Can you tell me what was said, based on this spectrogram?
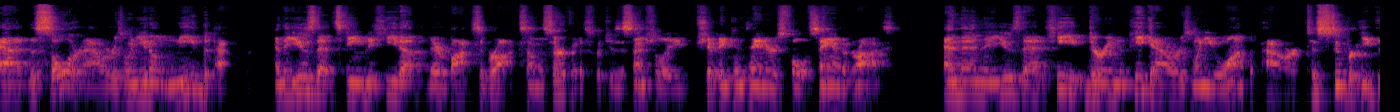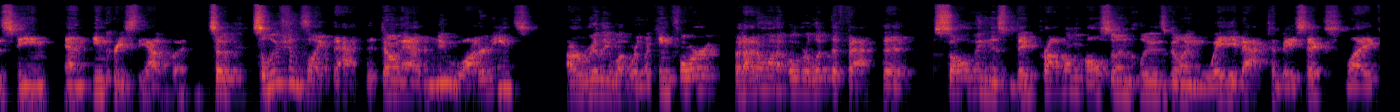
at the solar hours when you don't need the power and they use that steam to heat up their box of rocks on the surface, which is essentially shipping containers full of sand and rocks. And then they use that heat during the peak hours when you want the power to superheat the steam and increase the output. So solutions like that that don't add new water needs are really what we're looking for. But I don't want to overlook the fact that solving this big problem also includes going way back to basics like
